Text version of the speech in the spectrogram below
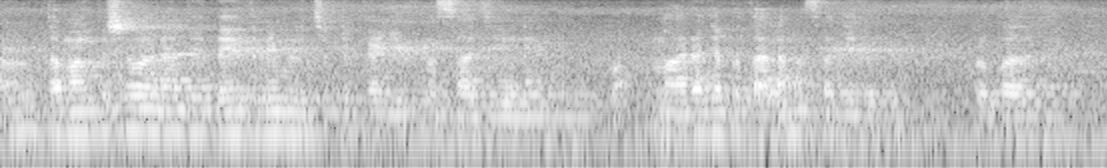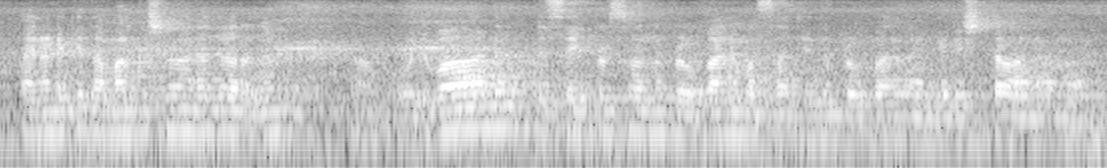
തമാൽകൃഷ്ണ തമാൽ കൃഷ്ണ മഹാരാജ് ഇദ്ദേഹത്തിനെ വിളിച്ചിട്ട് കൈ മസാജ് ചെയ്യാനായിട്ട് മഹാരാജ് അപ്പോൾ തല മസാജ് ചെയ്തിട്ട് പ്രഭുപാദ് അതിനിടയ്ക്ക് തമാൽകൃഷ്ണ മഹാരാജ് പറഞ്ഞു ഒരുപാട് ഡിസൈപ്പിൾസ് വന്ന് പ്രഭുപാദിനെ മസാജ് ചെയ്യുന്ന പ്രഭുപാദിന് ഭയങ്കര ഇഷ്ടമാണെന്ന് പറഞ്ഞു.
